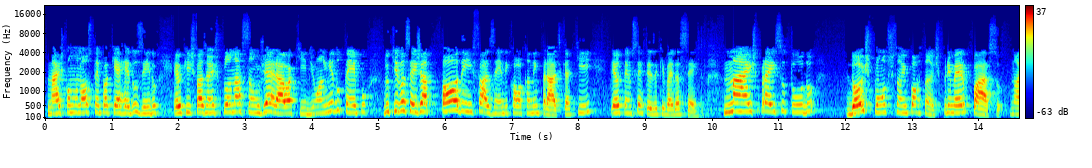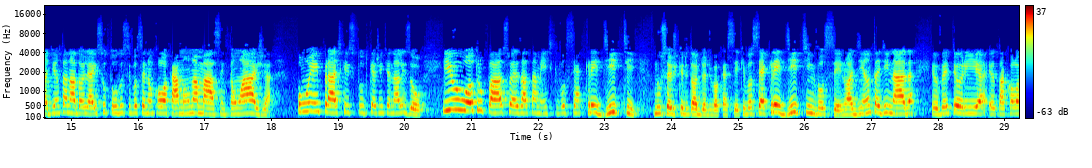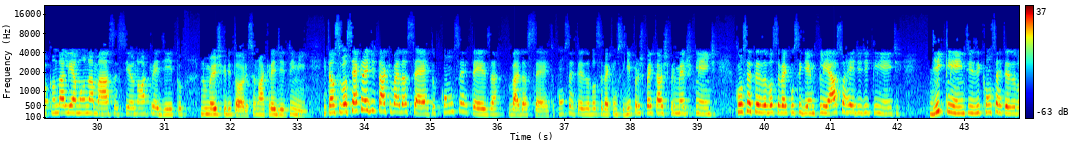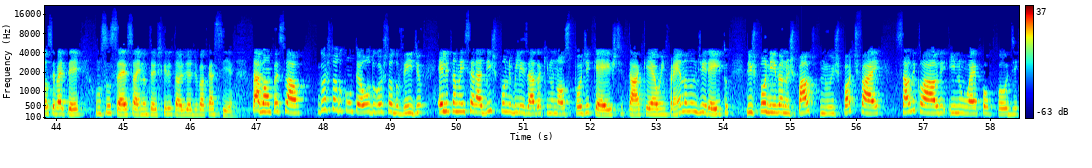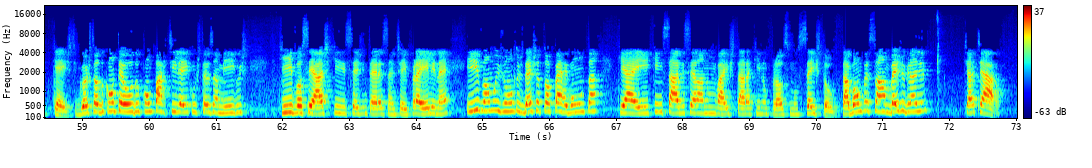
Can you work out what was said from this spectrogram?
Mas como o nosso tempo aqui é reduzido, eu quis fazer uma explanação geral aqui de uma linha do tempo do que vocês já podem ir fazendo e colocando em prática. Aqui eu tenho certeza que vai dar certo. Mas para isso tudo, dois pontos são importantes. Primeiro passo, não adianta nada olhar isso tudo se você não colocar a mão na massa. Então haja, ponha em prática isso tudo que a gente analisou. E o outro passo é exatamente que você acredite no seu escritório de advocacia, que você acredite em você. Não adianta de nada eu ver teoria, eu estar tá colocando ali a mão na massa se eu não acredito no meu escritório, se eu não acredito em mim. Então, se você acreditar que vai dar certo, com certeza vai dar certo. Com certeza você vai conseguir prospectar os primeiros clientes, com certeza você vai conseguir ampliar sua rede de clientes de clientes e com certeza você vai ter um sucesso aí no teu escritório de advocacia. Tá bom, pessoal? Gostou do conteúdo, gostou do vídeo? Ele também será disponibilizado aqui no nosso podcast, tá? Que é o Empreenda no Direito, disponível no Spotify, SoundCloud e no Apple Podcast. Gostou do conteúdo? Compartilha aí com os teus amigos que você acha que seja interessante aí para ele, né? E vamos juntos, deixa a tua pergunta, que aí quem sabe se ela não vai estar aqui no próximo sextou. Tá bom, pessoal? Um beijo grande. Tchau, tchau!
